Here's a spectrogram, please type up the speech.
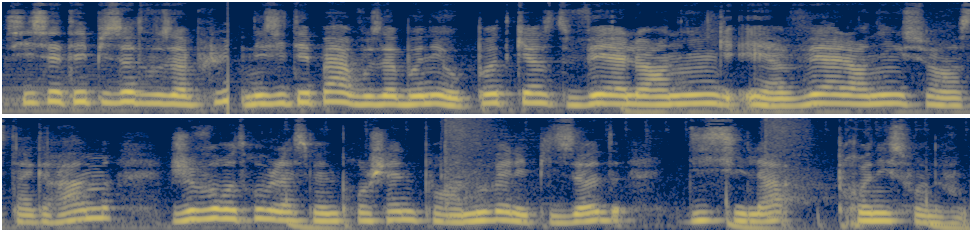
Si cet épisode vous a plu, n'hésitez pas à vous abonner au podcast VA Learning et à VA Learning sur Instagram. Je vous retrouve la semaine prochaine pour un nouvel épisode. D'ici là, prenez soin de vous.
